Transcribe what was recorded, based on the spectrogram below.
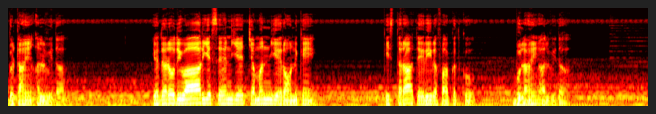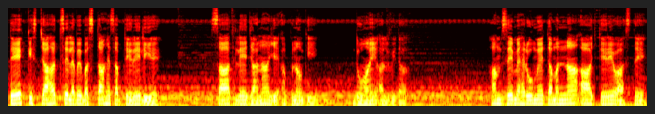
घटाएँ अलविदा। ये दरो दीवार, ये सहन, ये चमन, ये रौनकें, किस तरह तेरी रफाकत को बुलाएँ अलविदा। देख किस चाहत से लबे बसता हैं सब तेरे लिए, साथ ले जाना ये अपनों की दुआएँ अलविदा। हमसे महरूम तमन्ना आज तेरे वास्ते।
